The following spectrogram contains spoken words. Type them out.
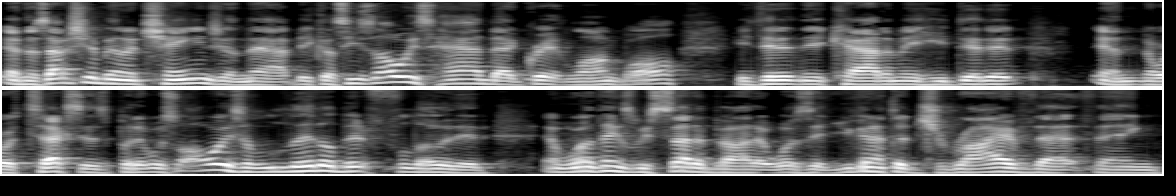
and there's actually been a change in that because he's always had that great long ball. He did it in the academy. He did it in North Texas, but it was always a little bit floated. And one of the things we said about it was that you're going to have to drive that thing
